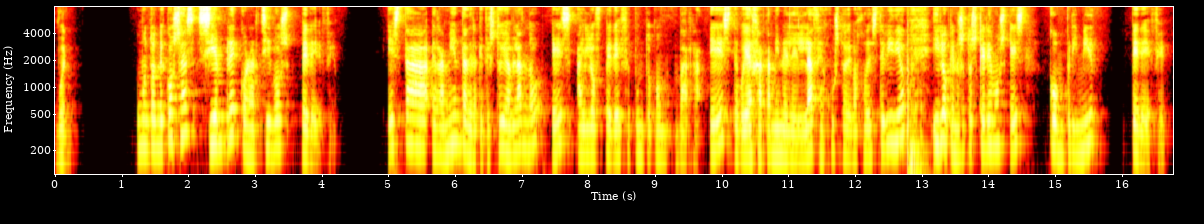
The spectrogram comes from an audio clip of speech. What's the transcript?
bueno, un montón de cosas siempre con archivos PDF. Esta herramienta de la que te estoy hablando es ilovepdf.com barra es. Te voy a dejar también el enlace justo debajo de este vídeo y lo que nosotros queremos es comprimir PDF.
